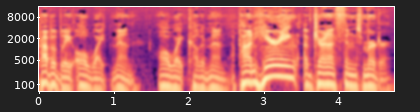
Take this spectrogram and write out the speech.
Probably all white men, all white colored men. Upon hearing of Jonathan's murder,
